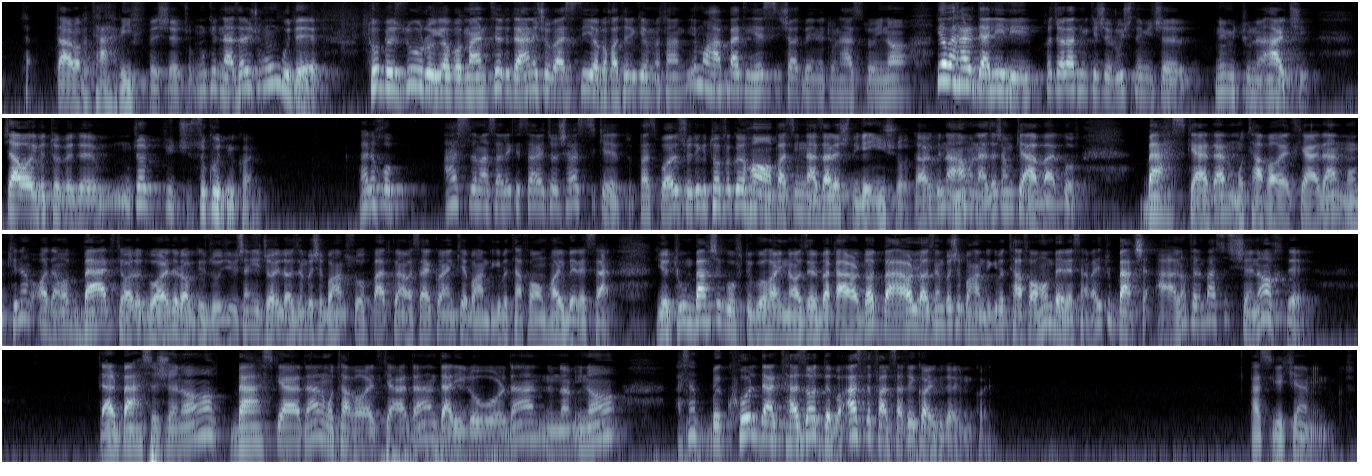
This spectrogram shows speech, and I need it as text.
در واقع تحریف بشه. چون اون که نظرش اون بوده. تو به زور و یا با منطق دهنشو بستی یا به خاطری که مثلا یه محبتی حسی شاید بینتون هست و اینا یا به هر دلیلی خجالت می‌کشه روش نمیشه نمی‌تونه هر چی جوابی به تو بده اونجا سکوت می‌کنه ولی خب اصل مسئله که سر جاش هستی که پس باعث شده که تو فکر کنی ها پس این نظرش دیگه این شد. در که نه همون نظرش هم که اول گفت. بحث کردن متقاعد کردن ممکنه آدما بعد که حالا وارد رابطه زوجی بشن یه جایی لازم بشه با هم صحبت کنن و سعی کنن که با هم دیگه به تفاهم هایی برسن. یا تو اون بخش گفتگوهای ناظر به قرارداد به هر حال لازم باشه با هم دیگه به تفاهم برسن. ولی تو بخش الان فعلا بحث شناخته. در بحث شناخت بحث کردن متقاعد کردن دلیل آوردن نمی‌دونم اینا اصلا به کل در تضاد با اصل فلسفه کاری که داریم می‌کنیم. پس یکی همین نکته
